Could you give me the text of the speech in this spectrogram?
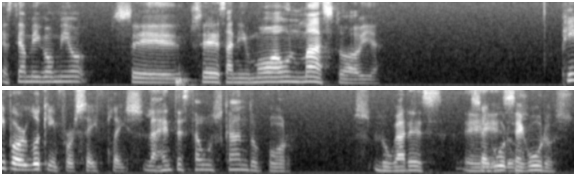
este amigo mío se, se desanimó aún más todavía. People are looking for a safe place, La gente está buscando por lugares eh, Seguros. seguros.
